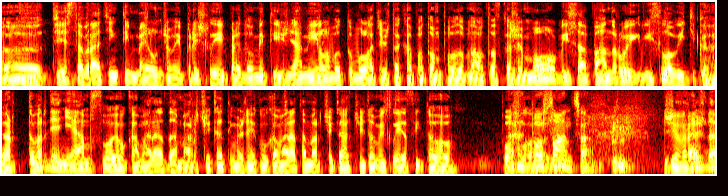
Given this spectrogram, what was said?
Uh, tiež sa vrátim k tým mailom, čo mi prišli pred dvomi týždňami, lebo tu bola tiež taká potom podobná otázka, že mohol by sa pán Ruik vysloviť k hr- tvrdeniam svojho kamaráta Marčeka. Ty máš nejakú kamaráta Marčeka? Či to myslí asi toho poslanca? Poslanca že vražda,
